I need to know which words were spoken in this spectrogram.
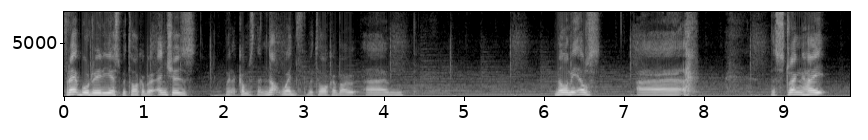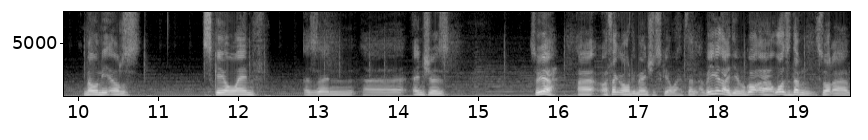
fretboard radius, we talk about inches. When it comes to nut width, we talk about um, millimeters. Uh, the string height, millimeters. Scale length, as in uh, inches. So yeah, uh, I think I already mentioned scale length, didn't I? But you get the idea. We've got uh, lots of different sort of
